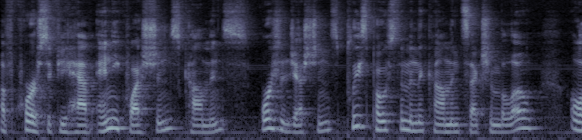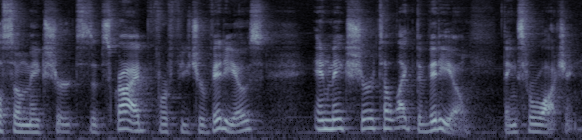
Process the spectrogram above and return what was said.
Of course, if you have any questions, comments, or suggestions, please post them in the comments section below. Also, make sure to subscribe for future videos and make sure to like the video. Thanks for watching.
